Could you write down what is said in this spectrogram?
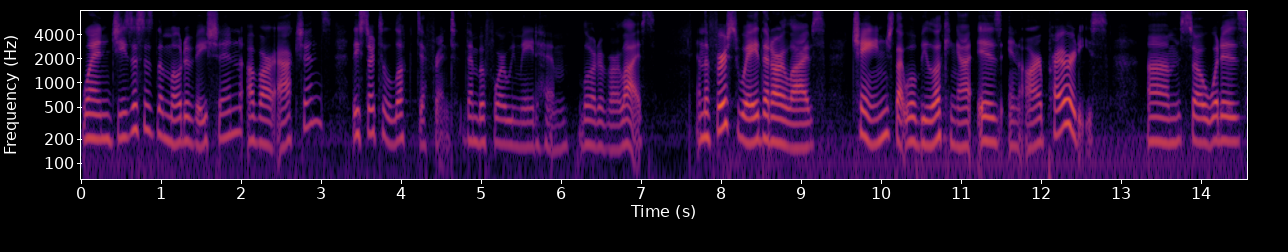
When Jesus is the motivation of our actions, they start to look different than before we made him Lord of our lives. And the first way that our lives change that we'll be looking at is in our priorities. Um, so, what is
